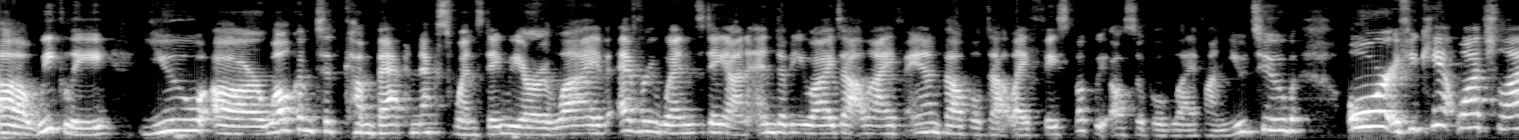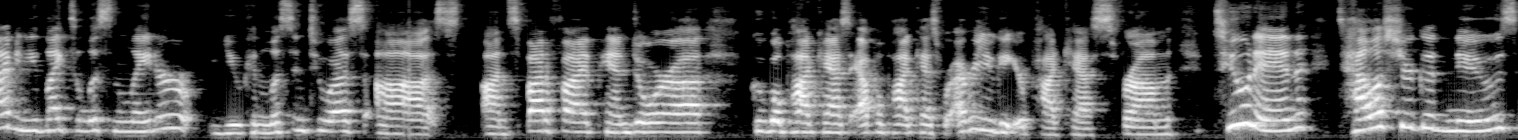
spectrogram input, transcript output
uh, weekly, you are welcome to come back next Wednesday. We are live every Wednesday on NWI.life and Valpo.life Facebook. We also go live on YouTube. Or if you can't watch live and you'd like to listen later, you can listen to us uh, on Spotify, Pandora, Google Podcasts, Apple Podcasts, wherever you get your podcasts from. Tune in, tell us your good news,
